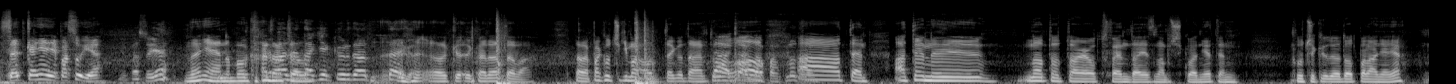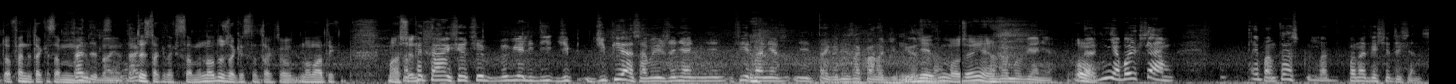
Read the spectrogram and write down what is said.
Setka nie, nie pasuje. Nie pasuje? No nie, no bo Chyba, że kwadratowa. takie kurde od tego. O, k- kwadratowa. Dobra, pan kluczyki ma od tego dałem. Tu, Tak, tak, o, pan klucze. A ten, a ten, y, no to ta od Fenda jest na przykład, nie? Ten kluczyk do, do odpalania, nie? To Fendy takie same Fendy mają, tak? Też takie, takie same, no dużo takie są, tak, to mama tych No, maszyn. pytałem się, czy by mieli GPS-a, bo jeżeli nie, nie, firma nie, nie, tego, nie zakłada GPS-a Nie, na, może nie. na zamówienie. O. Nie, nie, bo ja chciałem. Nie pan, to jest kurwa ponad 200 tysięcy.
